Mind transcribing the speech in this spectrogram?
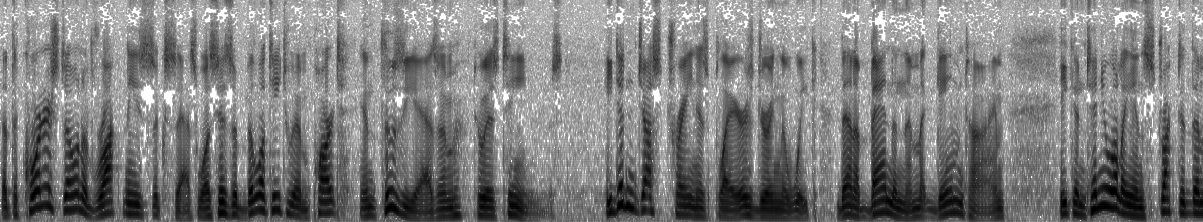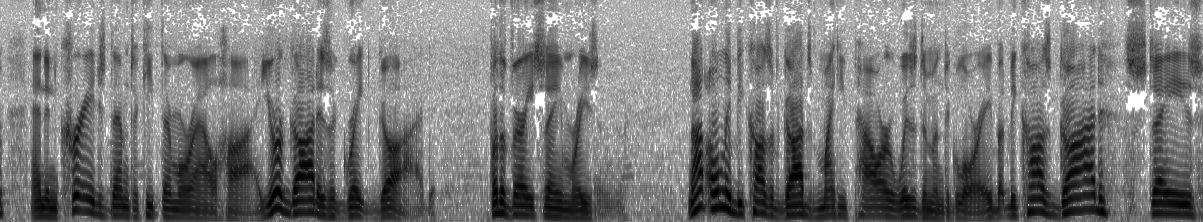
that the cornerstone of Rockne's success was his ability to impart enthusiasm to his teams. He didn't just train his players during the week, then abandon them at game time. He continually instructed them and encouraged them to keep their morale high. Your God is a great God for the very same reason. Not only because of God's mighty power, wisdom, and glory, but because God stays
